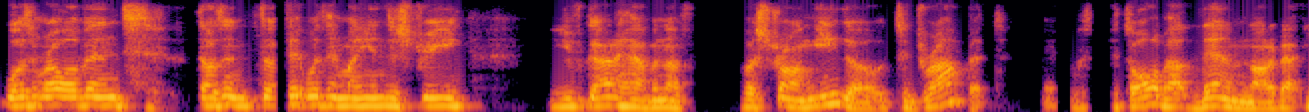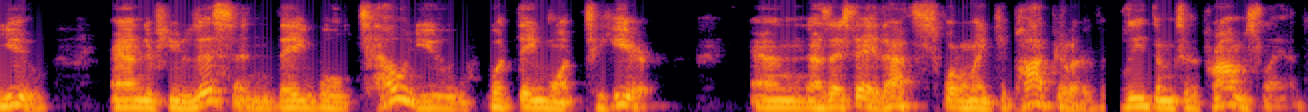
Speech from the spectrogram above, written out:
wasn't relevant, doesn't fit within my industry, you've got to have enough of a strong ego to drop it. It's all about them, not about you. And if you listen, they will tell you what they want to hear. And as I say, that's what will make you popular, lead them to the promised land.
